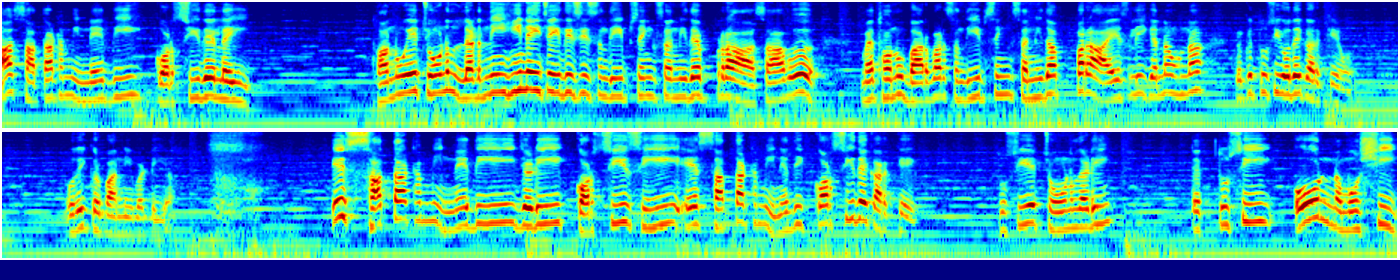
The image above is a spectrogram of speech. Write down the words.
ਆ 7-8 ਮਹੀਨੇ ਦੀ ਕੁਰਸੀ ਦੇ ਲਈ ਤੁਹਾਨੂੰ ਇਹ ਚੋਣ ਲੜਨੀ ਹੀ ਨਹੀਂ ਚਾਹੀਦੀ ਸੀ ਸੰਦੀਪ ਸਿੰਘ ਸੰਨੀ ਦੇ ਭਰਾ ਸਾਹਿਬ। ਮੈਂ ਤੁਹਾਨੂੰ ਬਾਰ-ਬਾਰ ਸੰਦੀਪ ਸਿੰਘ ਸੰਨੀ ਦਾ ਭਰਾ ਇਸ ਲਈ ਕਹਿੰਦਾ ਹੁੰਨਾ ਕਿਉਂਕਿ ਤੁਸੀਂ ਉਹਦੇ ਕਰਕੇ ਹੋ। ਉਹਦੀ ਕੁਰਬਾਨੀ ਵੱਡੀ ਆ। ਇਹ 7-8 ਮਹੀਨੇ ਦੀ ਜਿਹੜੀ ਕੁਰਸੀ ਸੀ, ਇਹ 7-8 ਮਹੀਨੇ ਦੀ ਕੁਰਸੀ ਦੇ ਕਰਕੇ ਤੁਸੀਂ ਇਹ ਚੋਣ ਲੜੀ ਤੇ ਤੁਸੀਂ ਉਹ ਨਮੋਸ਼ੀ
